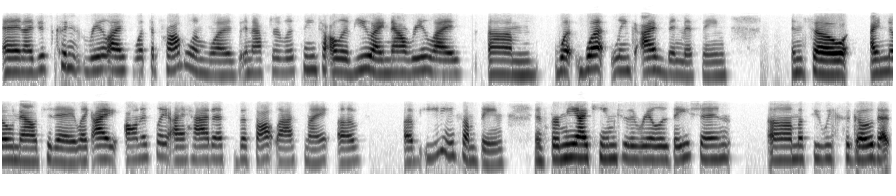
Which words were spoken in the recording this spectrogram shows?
and I just couldn't realize what the problem was. And after listening to all of you, I now realize um, what what link I've been missing. And so I know now today. Like I honestly, I had a, the thought last night of of eating something, and for me, I came to the realization um, a few weeks ago that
